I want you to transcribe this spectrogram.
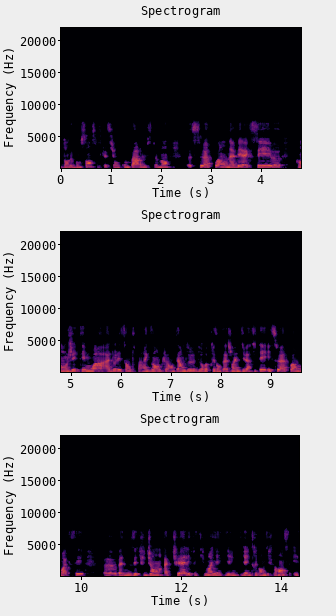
dans, le bon sens, puisque si on compare justement ce à quoi on avait accès quand j'étais moi adolescente, par exemple, en termes de, de, représentation et de diversité, et ce à quoi ont accès euh, bah, nos étudiants actuels, effectivement, il y, a, une très grande différence et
